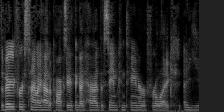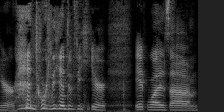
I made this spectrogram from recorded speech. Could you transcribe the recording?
the very first time I had epoxy, I think I had the same container for like a year. and toward the end of the year, it was, um,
